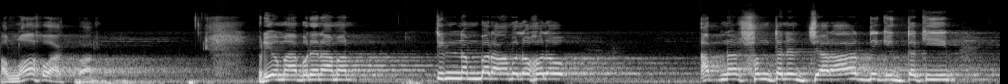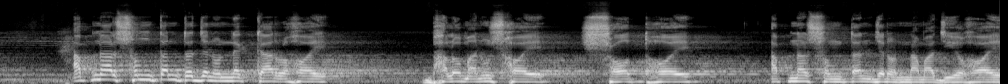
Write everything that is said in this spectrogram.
আল্লাহ আকবার। প্রিয় মা বোনেরা আমার, তিন নম্বর আমল হলো আপনার সন্তানের চারার দিকে তাকিয়ে আপনার সন্তানটা যেন নেককার হয়, ভালো মানুষ হয়, সৎ হয়, আপনার সন্তান যেন নামাজি হয়।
